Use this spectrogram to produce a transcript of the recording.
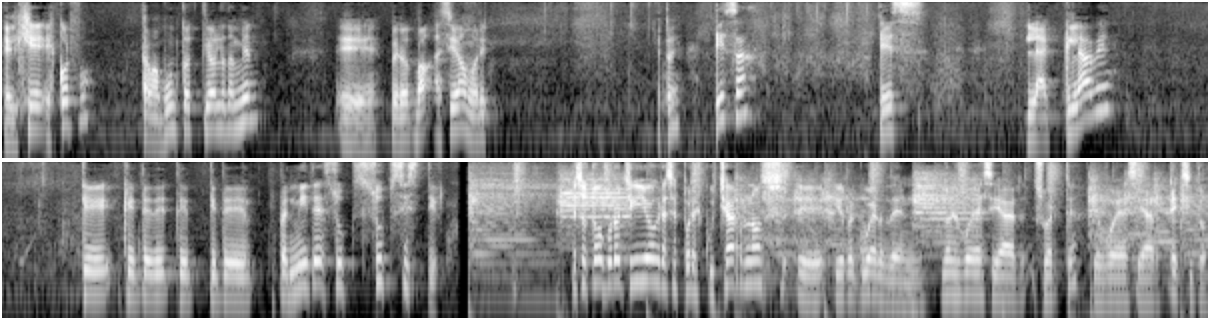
El G es Corfo, estamos a punto de activarlo también, eh, pero así va a morir. Esa es la clave que, te, permite subsistir. Eso es todo por hoy, chiquillos. Gracias por escucharnos. Eh, y recuerden, no les voy a desear suerte, les voy a desear éxito.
